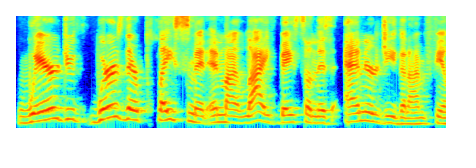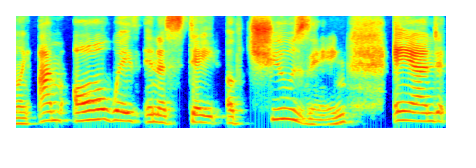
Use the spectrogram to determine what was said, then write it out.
where do where's their placement in my life based on this energy that I'm feeling. I'm always in a state of choosing and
